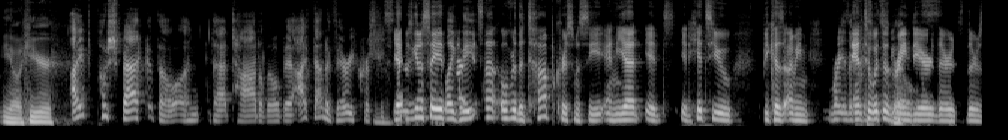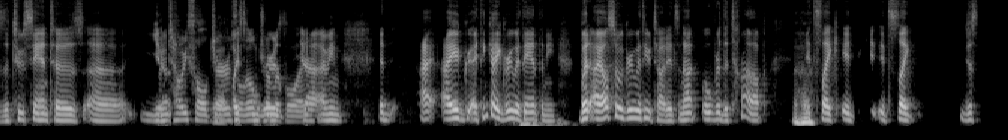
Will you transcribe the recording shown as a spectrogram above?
you know, here. I'd push back though on that Todd a little bit. I found it very Christmassy. Yeah, I was gonna say it's Like not, me- it's not over the top Christmassy, and yet it's it hits you because I mean right in the Santa with his Christmas reindeer. There's there's the two Santas. Uh, you the know, toy soldiers, toy the little drummer soldiers. boy. Yeah, I mean, it, I I agree. I think I agree with Anthony, but I also agree with you, Todd. It's not over the top. Uh-huh. It's like it. It's like just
